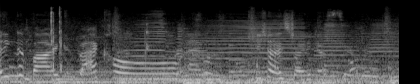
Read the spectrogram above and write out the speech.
riding the bike back home and Keisha is joining us too.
